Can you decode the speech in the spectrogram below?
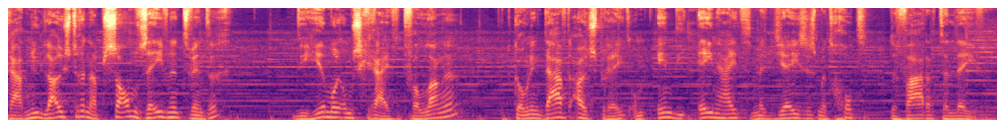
Gaat nu luisteren naar Psalm 27, die heel mooi omschrijft het verlangen dat koning David uitspreekt om in die eenheid met Jezus, met God de Vader te leven.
